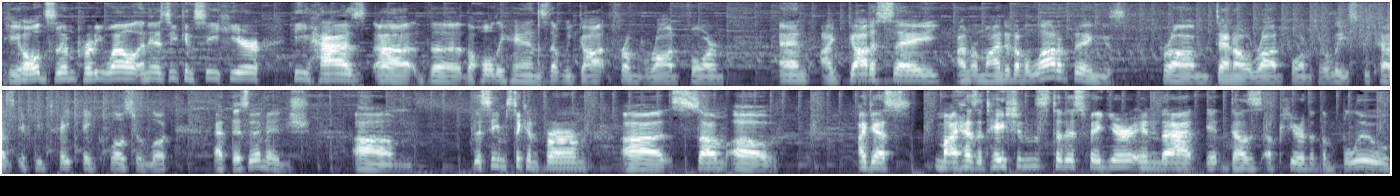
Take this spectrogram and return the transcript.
he holds them pretty well. And as you can see here, he has uh, the the holy hands that we got from rod form. And I gotta say, I'm reminded of a lot of things from Den-O Rod Form's release because if you take a closer look at this image, um, this seems to confirm uh, some of, I guess, my hesitations to this figure in that it does appear that the blue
